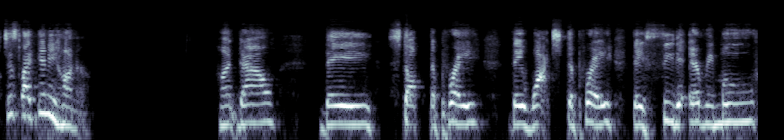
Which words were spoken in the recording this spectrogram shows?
just like any hunter. Hunt down, they stalk the prey, they watch the prey, they see the every move,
